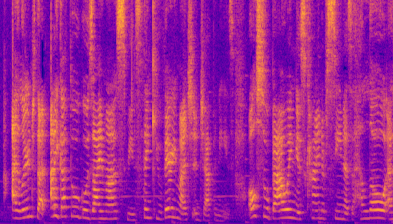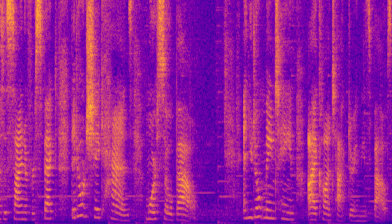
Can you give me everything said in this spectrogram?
I learned that arigato gozaimasu means thank you very much in Japanese. Also, bowing is kind of seen as a hello, as a sign of respect. They don't shake hands, more so bow and you don't maintain eye contact during these bows.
